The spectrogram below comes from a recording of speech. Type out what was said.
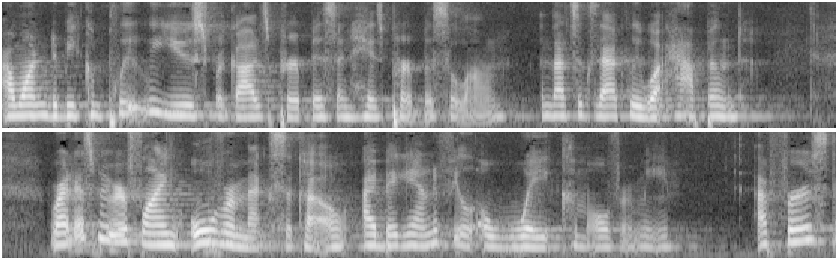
I wanted to be completely used for God's purpose and His purpose alone. And that's exactly what happened. Right as we were flying over Mexico, I began to feel a weight come over me. At first,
